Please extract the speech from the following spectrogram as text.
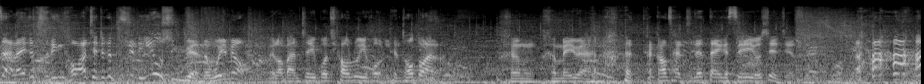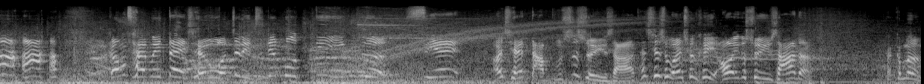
再来一个指令投，而且这个距离又是远的微妙。梅老板这一波跳入以后连招断了。很很没缘，他刚才直接带个 C A 游戏结束，刚才没带成，我这里直接落第一个 C A，而且还打不是瞬域杀，他其实完全可以凹一个瞬域杀的，他根本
